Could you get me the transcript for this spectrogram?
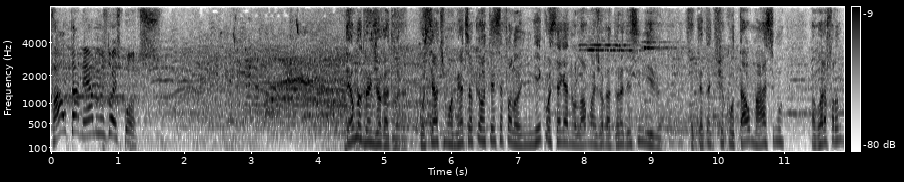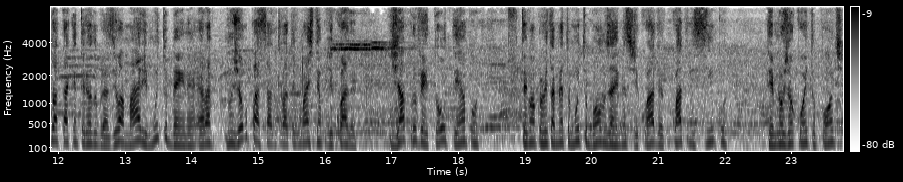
Falta nela e os dois pontos. É uma grande jogadora. Por certos momentos é o que a Hortência falou. Ninguém consegue anular uma jogadora desse nível. Você tenta dificultar ao máximo. Agora falando do ataque anterior do Brasil, a Mari muito bem, né? Ela no jogo passado que ela teve mais tempo de quadra, já aproveitou o tempo, teve um aproveitamento muito bom nos arremessos de quadra, 4 em 5, terminou o jogo com 8 pontos.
